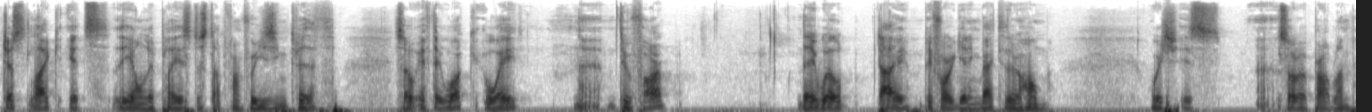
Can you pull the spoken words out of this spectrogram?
just like it's the only place to stop from freezing to death. So if they walk away uh, too far, they will die before getting back to their home, which is uh, sort of a problem.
